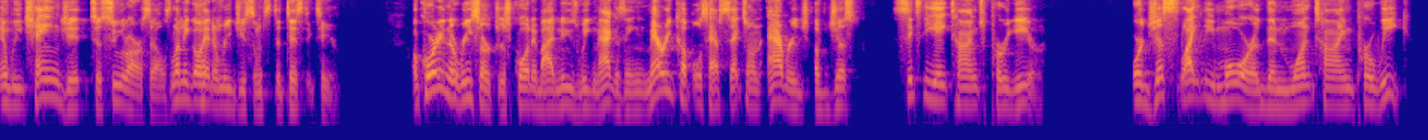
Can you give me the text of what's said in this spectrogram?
and we change it to suit ourselves. Let me go ahead and read you some statistics here. According to researchers quoted by Newsweek magazine, married couples have sex on average of just 68 times per year, or just slightly more than one time per week.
